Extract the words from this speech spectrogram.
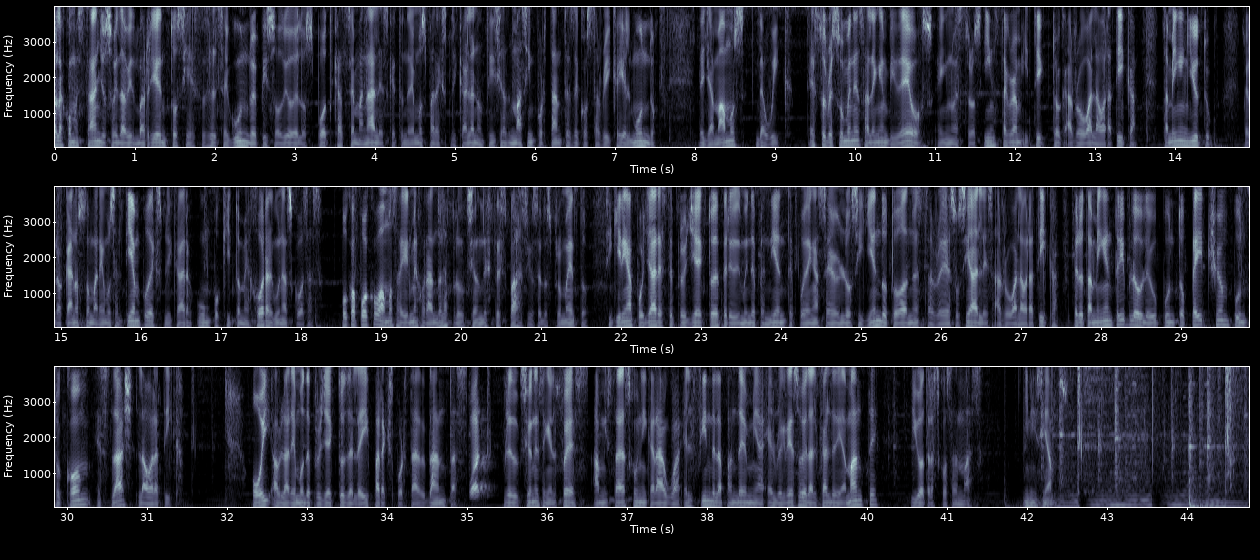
Hola, ¿cómo están? Yo soy David Barrientos y este es el segundo episodio de los podcasts semanales que tendremos para explicar las noticias más importantes de Costa Rica y el mundo. Le llamamos The Week. Estos resúmenes salen en videos en nuestros Instagram y TikTok arroba la horatica, también en YouTube, pero acá nos tomaremos el tiempo de explicar un poquito mejor algunas cosas. Poco a poco vamos a ir mejorando la producción de este espacio, se los prometo. Si quieren apoyar este proyecto de periodismo independiente pueden hacerlo siguiendo todas nuestras redes sociales arroba la horatica, pero también en www.patreon.com slash la horatica. Hoy hablaremos de proyectos de ley para exportar dantas, reducciones en el FES, amistades con Nicaragua, el fin de la pandemia, el regreso del alcalde Diamante y otras cosas más. Iniciamos.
